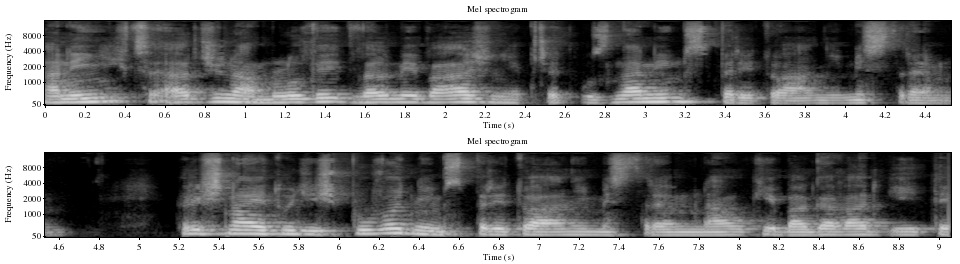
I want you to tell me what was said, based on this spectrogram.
A nyní chce Arjuna mluvit velmi vážně před uznaným spirituálním mistrem. Krishna je tudíž původním spirituálním mistrem nauky Bhagavad Gita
